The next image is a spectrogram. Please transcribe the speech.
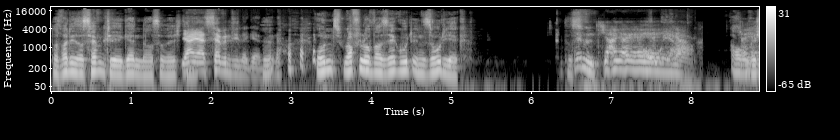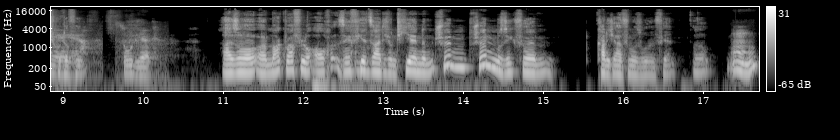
Das war dieser 70 Again, da hast du recht. Ja, ja, 17 again, Ja. genau. Und Ruffalo war sehr gut in Zodiac. Das Stimmt, ja, ja, ja, ja, Oh ja. ja. Auch ein ja, richtig ja, guter ja, Film. ja. Zodiac. Also äh, Mark Ruffalo auch sehr vielseitig und hier in einem schönen, schönen Musikfilm kann ich einfach mal so empfehlen. Also, Mhm.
